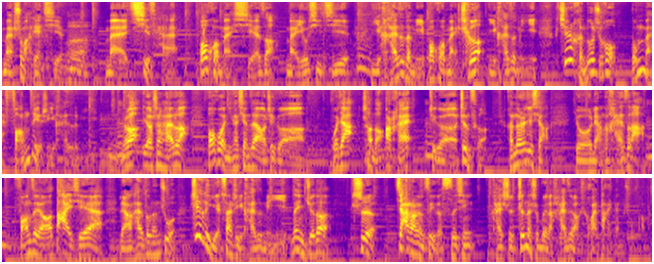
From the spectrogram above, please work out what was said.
买数码电器，嗯，买器材。包括买鞋子、买游戏机，以孩子的名义；包括买车，以孩子的名义。其实很多时候，我们买房子也是以孩子的名义，是吧？要生孩子了，包括你看现在啊，这个国家倡导二孩这个政策，很多人就想有两个孩子了，房子也要大一些，两个孩子都能住，这个也算是以孩子的名义。那你觉得？是家长有自己的私心，还是真的是为了孩子要去换大一点的住房呢？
